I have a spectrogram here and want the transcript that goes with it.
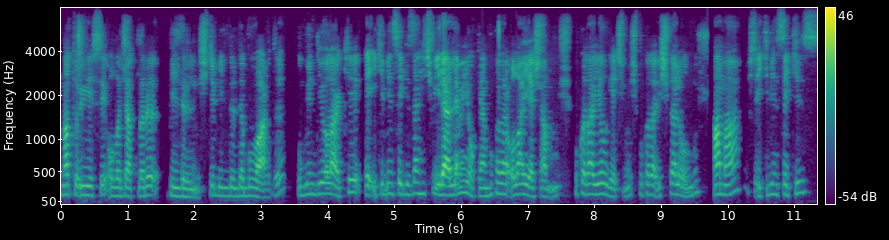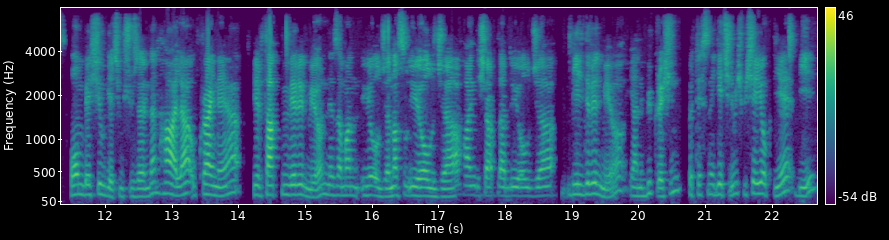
NATO üyesi olacakları bildirilmişti. Bildiride bu vardı. Bugün diyorlar ki e, 2008'den hiçbir ilerleme yok. Yani bu kadar olay yaşanmış, bu kadar yıl geçmiş, bu kadar işgal olmuş. Ama işte 2008 15 yıl geçmiş üzerinden hala Ukrayna'ya bir takvim verilmiyor. Ne zaman üye olacağı, nasıl üye olacağı, hangi şartlarda üye olacağı bildirilmiyor. Yani Bükreş'in ötesine geçilmiş bir şey yok diye bir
